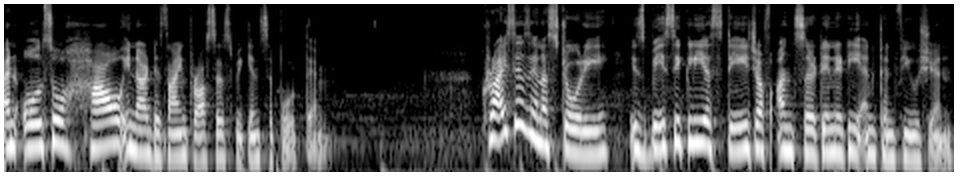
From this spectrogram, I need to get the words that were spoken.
and also how in our design process we can support them. Crisis in a story is basically a stage of uncertainty and confusion,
